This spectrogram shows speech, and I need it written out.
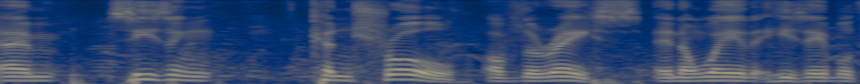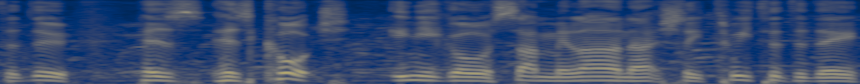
um, seizing control of the race in a way that he's able to do. His his coach Inigo San Millan actually tweeted today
